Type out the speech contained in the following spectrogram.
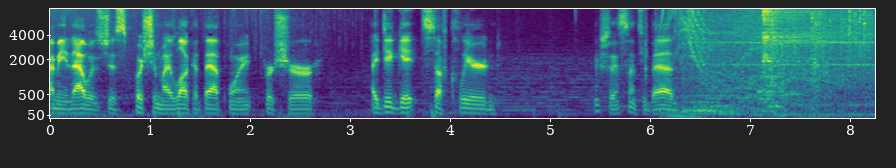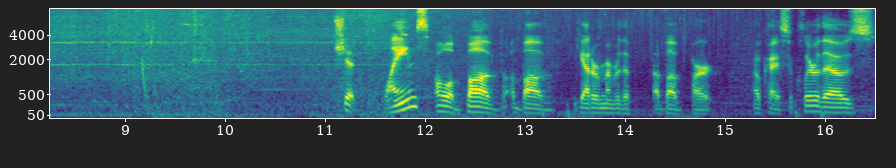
I mean, that was just pushing my luck at that point, for sure. I did get stuff cleared. Actually, that's not too bad. Shit, flames? Oh, above, above. You gotta remember the above part. Okay, so clear those.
